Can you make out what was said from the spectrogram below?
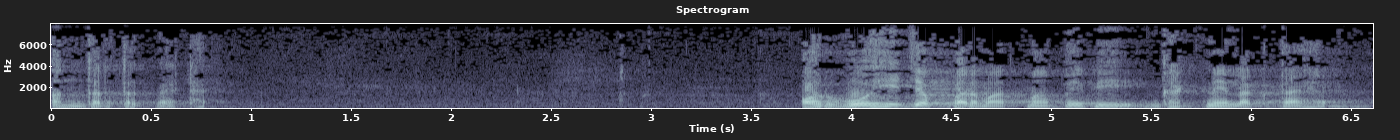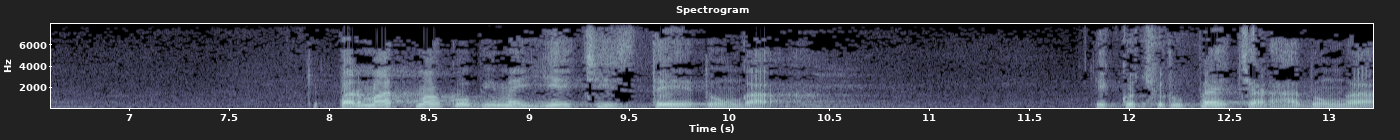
अंदर तक बैठा है। और वो ही जब परमात्मा पे भी घटने लगता है, कि परमात्मा को भी मैं ये चीज़ दे दूँगा ये कुछ रुपए चढ़ा दूँगा,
